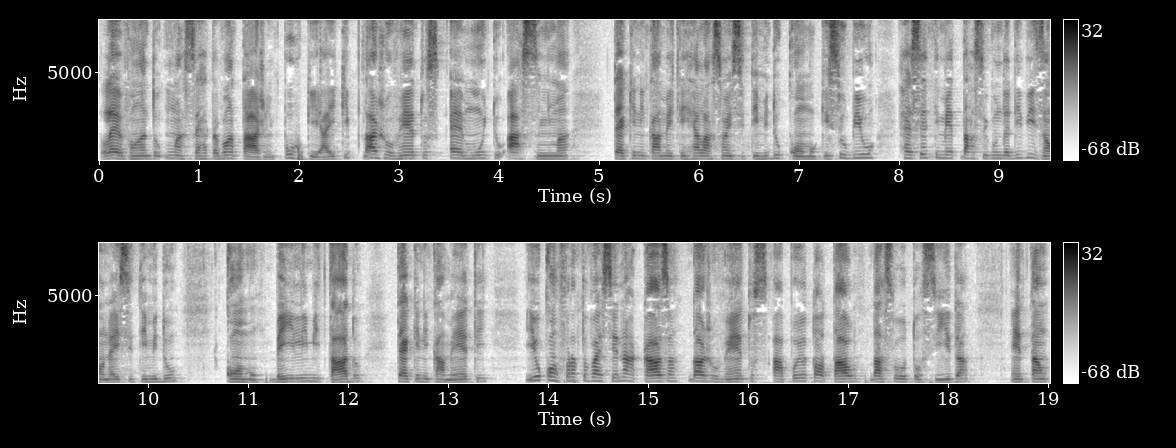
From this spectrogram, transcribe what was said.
levando uma certa vantagem, porque a equipe da Juventus é muito acima tecnicamente em relação a esse time do Como, que subiu recentemente da segunda divisão, né? Esse time do Como, bem limitado tecnicamente e o confronto vai ser na casa da Juventus, apoio total da sua torcida. Então,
